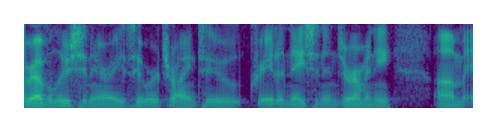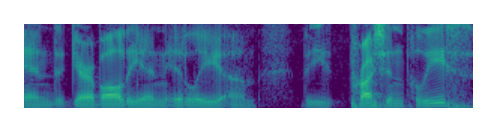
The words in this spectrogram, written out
revolutionaries who were trying to create a nation in Germany, um, and Garibaldi in Italy. Um, the Prussian police,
